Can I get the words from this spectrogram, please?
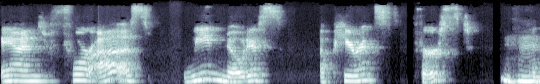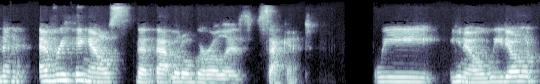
And for us, we notice appearance 1st mm-hmm. and then everything else that that little girl is second. We, you know, we don't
